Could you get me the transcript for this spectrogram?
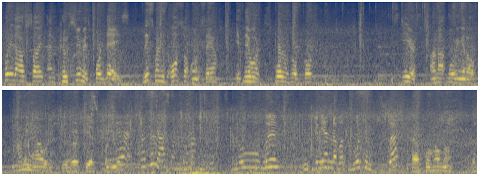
put it outside and consume it for days. This one is also on sale. It never spoils of course. Its ears are not moving at all. How many hours do you work here for a day? Ну, мы примерно вот 8 часа, Uh, for how long does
